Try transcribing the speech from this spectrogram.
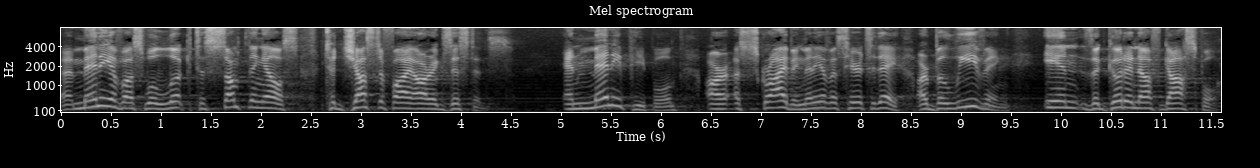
Uh, many of us will look to something else to justify our existence. And many people are ascribing, many of us here today are believing in the good enough gospel.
